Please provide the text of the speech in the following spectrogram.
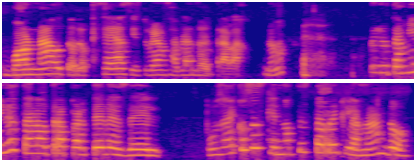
burnout o lo que sea si estuviéramos hablando de trabajo, ¿no? pero también está la otra parte desde el, pues hay cosas que no te está reclamando.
